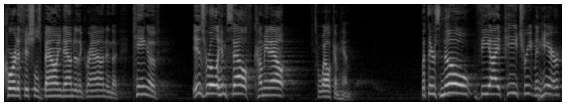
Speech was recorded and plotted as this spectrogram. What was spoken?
court officials bowing down to the ground, and the king of Israel himself coming out to welcome him. But there's no VIP treatment here.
